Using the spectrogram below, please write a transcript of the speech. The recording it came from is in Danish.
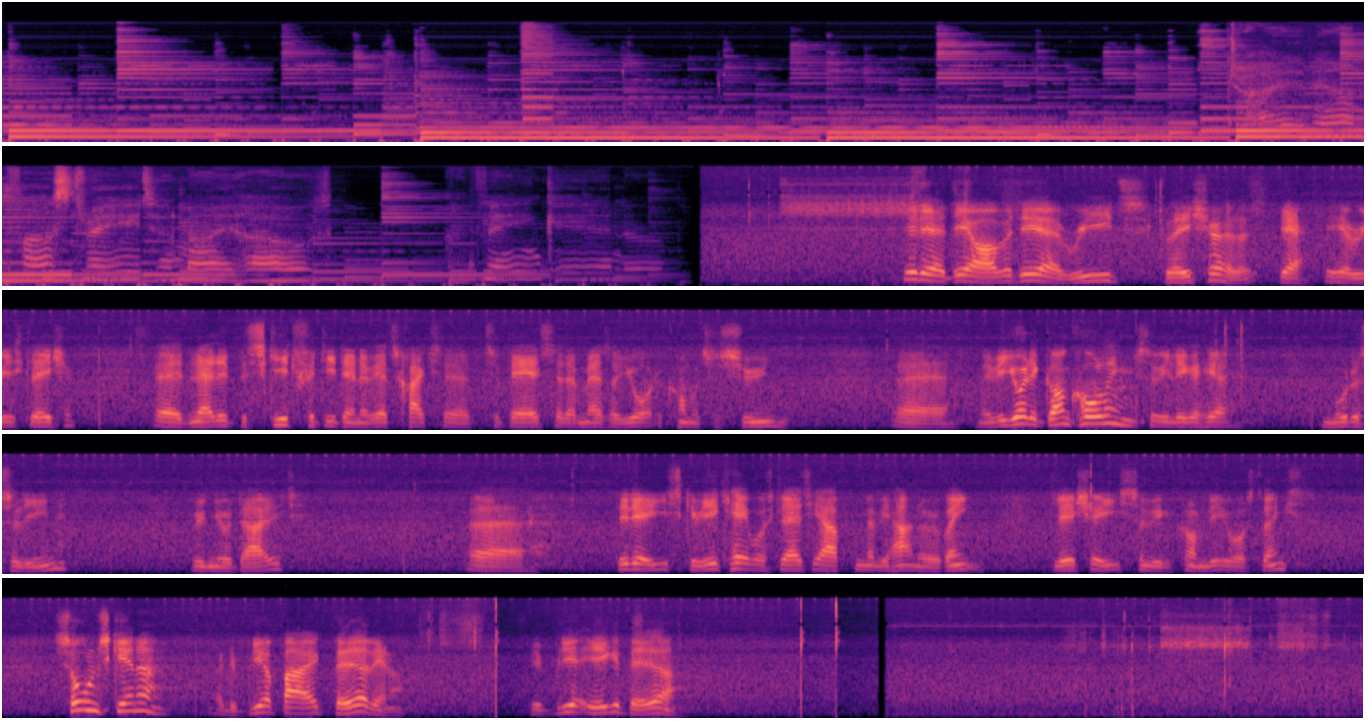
Det der deroppe, det er Reeds Glacier, eller ja, det her Reeds Glacier. Øh, Den er lidt beskidt, fordi den er ved at trække sig tilbage, så der er masser af jord, der kommer til syne. Øh, Men vi gjorde lidt guncoaling, så vi ligger her mutters alene, hvilket jo er dejligt. Øh, Det der is skal vi ikke have i vores glas i aften, men vi har noget ren glacieris, som vi kan komme ned i vores drinks. Solen skinner, og det bliver bare ikke bedre, venner. Det bliver ikke bedre.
